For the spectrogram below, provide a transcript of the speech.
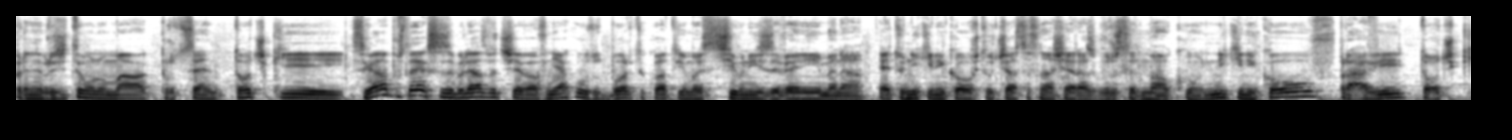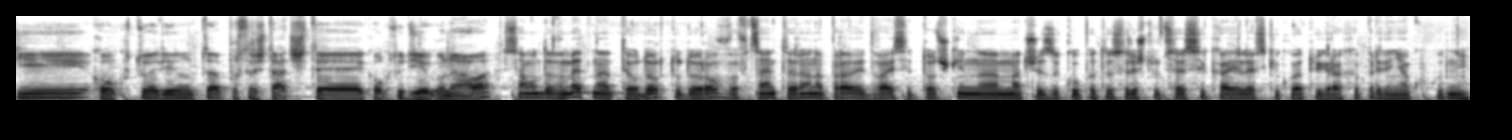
пренебрежително малък процент точки. Сега напоследък се забелязва, че в някои от отборите, когато има силни изявени имена, ето Ники Николов ще участва в нашия разговор след малко. Ники Николов прави точки колкото един от посрещачите, колкото диагонала. Само да вметна Теодор Тодоров в центъра направи 20 точки на матча за купата срещу ЦСК и Левски, когато играха преди няколко дни.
